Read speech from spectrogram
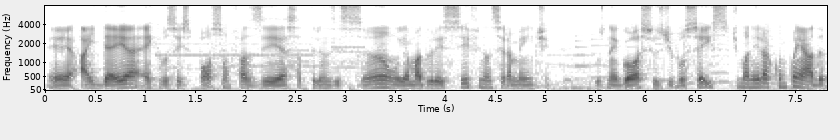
É, a ideia é que vocês possam fazer essa transição e amadurecer financeiramente os negócios de vocês de maneira acompanhada.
